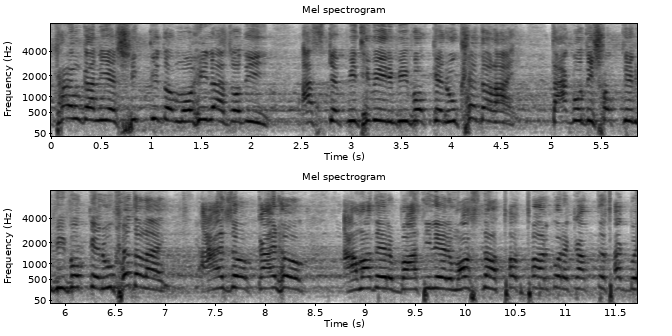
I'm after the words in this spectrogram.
আকাঙ্ক্ষা নিয়ে শিক্ষিত মহিলা যদি আজকে পৃথিবীর বিপক্ষে রুখে দাঁড়ায় তাগতি শক্তির বিপক্ষে রুখে দাঁড়ায়, আজও কাল হোক আমাদের বাতিলের মসনা থরথর করে কাঁপতে থাকবে,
